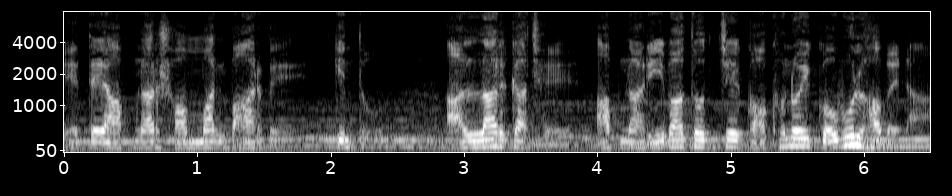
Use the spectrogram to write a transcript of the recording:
এতে আপনার সম্মান বাড়বে। কিন্তু আল্লাহর কাছে আপনার ইবাদত যে কখনোই কবুল হবে না।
